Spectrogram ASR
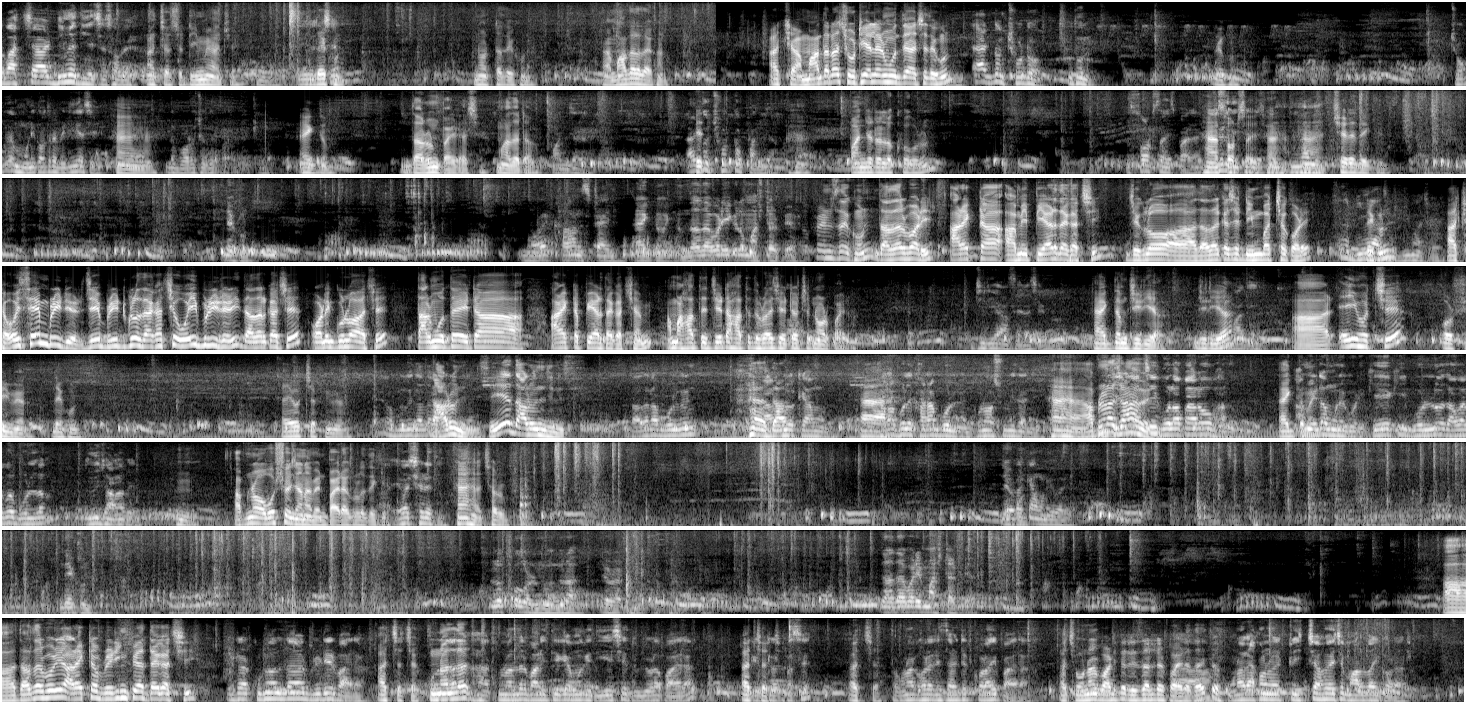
বাচ্চা ডিমে দিয়েছে সবে। আচ্ছা আচ্ছা ডিমে আছে। দেখুন। নটটা দেখুন। হ্যাঁ মাদারা দেখান। আচ্ছা মাদারা চটিয়ালের মধ্যে আছে দেখুন। একদম ছোট পুতুল। দেখুন। চোখে মনি কতটা বেরিয়ে আছে হ্যাঁ। বড় চোখের পায় একদম। দারুণ পায়রা আছে মাদাটাও। পাঞ্জা। একদম ছোট পাঞ্জা। হ্যাঁ পাঞ্জাটা লক্ষ্য করুন। শর্ট সাইজ পায় হ্যাঁ শর্ট সাইজ হ্যাঁ হ্যাঁ হ্যাঁ ছেড়ে দেখুন। দেখুন। খান স্টাইল একদম একদম। দাদার বাড়ি এগুলো মাস্টার পেয়ার ফ্রেন্ডস দেখুন দাদার বাড়ির আরেকটা আমি পেয়ার দেখাচ্ছি যেগুলো দাদার কাছে ডিম বাচ্চা করে। দেখুন। আচ্ছা ওই সেম ব্রিডের যে ব্রিডগুলো দেখাচ্ছে ওই ব্রিডেরই দাদার কাছে অনেকগুলো আছে। তার মধ্যে এটা আরেকটা পেয়ার দেখাচ্ছি আমি। আমার হাতে যেটা হাতে ধরে আছে এটা হচ্ছে নরপায়রা জিরিয়া আছে আছে হ্যাঁ একদম জিরিয়া জিরিয়া। আর এই হচ্ছে ওর ফিমেল দেখুন। এই হচ্ছে ফিমেল দারুণ জিনিস এ দারুণ জিনিস। দাদারা বলবেন হ্যাঁ, কেমন? হ্যাঁ। খারাপ হলে খারাপ বলবেন কোনো অসুবিধা নেই। হ্যাঁ হ্যাঁ আপনারা জানাবেন। যে গোলাপ আরও ভালো। একদম এটা মনে করি। কে কি বলল তাও একবার বললাম যদি জানাবেন। হুম আপনারা অবশ্যই জানাবেন পায়রাগুলো দেখে। এবার ছেড়ে দিই হ্যাঁ হ্যাঁ ছাড়ুন। কেমন এবারে? দেখুন। লক্ষ্য করুন বন্ধুরা জোড়াটা। দাদা বাড়ির মাস্টার পেয়ার। দাদার বাড়ির আরেকটা ব্রিডিং পেয়ার দেখাচ্ছি। এটা কুণালদার ব্রিডের পায়রা। আচ্ছা আচ্ছা কুনালদার হ্যাঁ কুণালদার বাড়ি থেকে আমাকে দিয়েছে দু জোড়া পায়রা। আচ্ছা, আচ্ছা। পাশে। আচ্ছা। তো ওনার ঘরে রেজাল্টেড করাই পায়রা। আচ্ছা ওনার বাড়িতে রেজাল্টের পায়রা তাই তো? ওনার এখন একটু ইচ্ছা হয়েছে মালবাই করার।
